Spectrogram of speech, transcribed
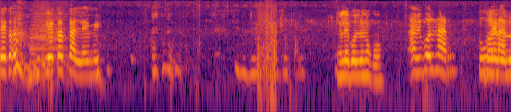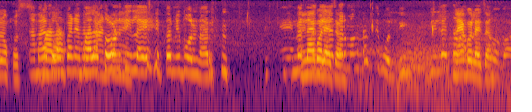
एक- एकच खाल्लंय मी. लय बोलू नको. आम्ही बोलणार. तू लय बोलणार बोलू. नकोस. मला मला तोंड दिलंय तर मी बोलणार. नाही बोलायचं. तर मग नसते बोलती. दिलंय तर नाही बोलायचं. बाबा.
